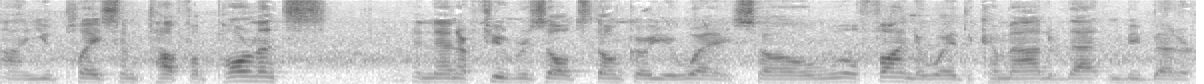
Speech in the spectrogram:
Uh, you play some tough opponents, and then a few results don't go your way. So we'll find a way to come out of that and be better.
